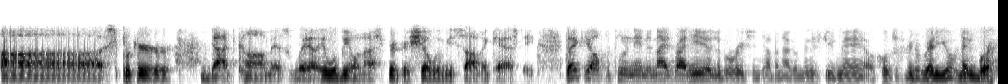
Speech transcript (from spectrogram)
uh, Spreaker.com as well. It will be on our Spreaker show. We'll be simulcasting. Thank y'all for tuning in tonight, right here, Liberation Tabernacle Ministries, man, our Culture Freedom Radio Network.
